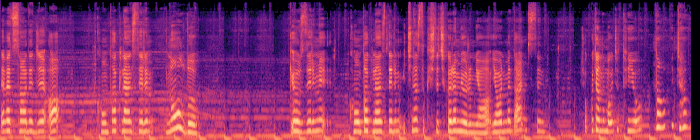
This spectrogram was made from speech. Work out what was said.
Evet sadece a kontak lenslerim ne oldu? Gözlerimi kontak lenslerim içine sıkıştı çıkaramıyorum ya. Yardım eder misin? Çok canımı acıtıyor. Ne yapacağım?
